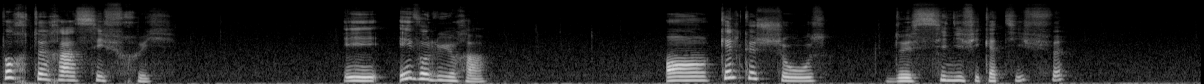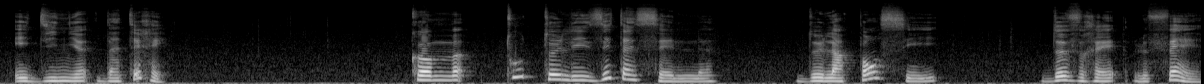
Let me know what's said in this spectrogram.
portera ses fruits et évoluera en quelque chose de significatif et digne d'intérêt. Comme toutes les étincelles de la pensée devraient le faire.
